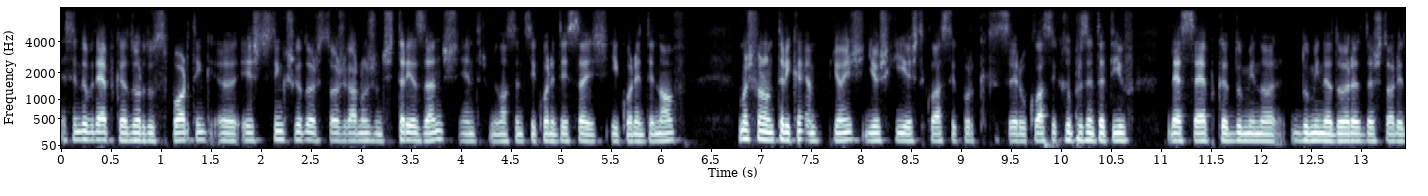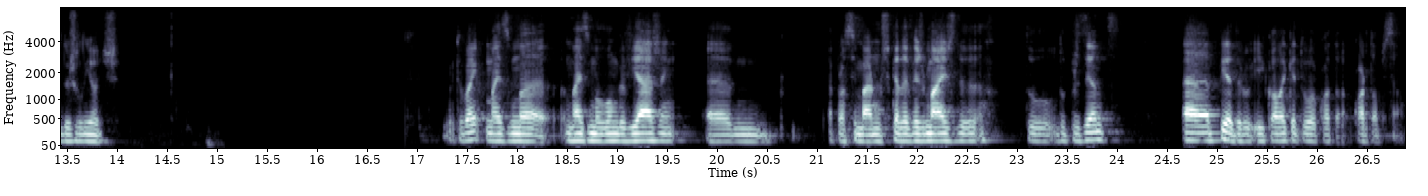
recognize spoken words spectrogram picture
é sem dúvida a época do Sporting. Uh, estes cinco jogadores só jogaram juntos três anos, entre 1946 e 49, mas foram tricampeões e eu escolhi este clássico porque ser o clássico representativo dessa época dominadora da história dos Leões. Muito bem, mais uma, mais uma longa viagem, um, aproximar-nos cada vez mais de, do, do, presente. Uh, Pedro, e qual é, é a tua quarta, quarta opção?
